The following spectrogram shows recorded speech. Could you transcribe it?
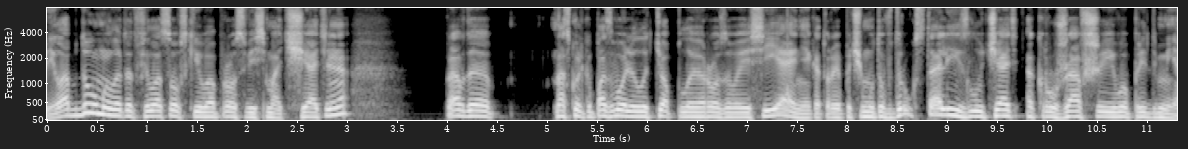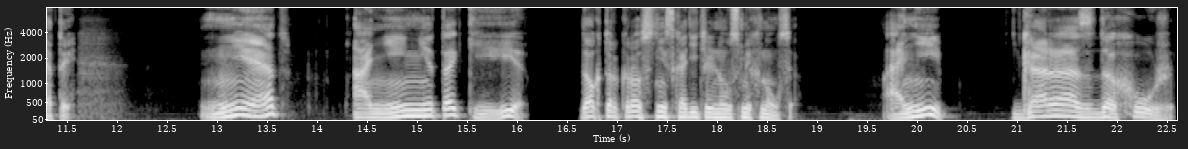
Билл обдумал этот философский вопрос весьма тщательно. Правда, насколько позволило теплое розовое сияние, которое почему-то вдруг стали излучать окружавшие его предметы. «Нет, они не такие!» Доктор Кросс снисходительно усмехнулся. «Они Гораздо хуже.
